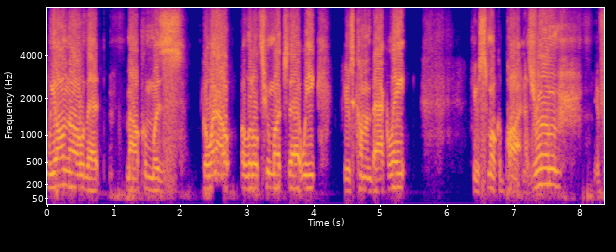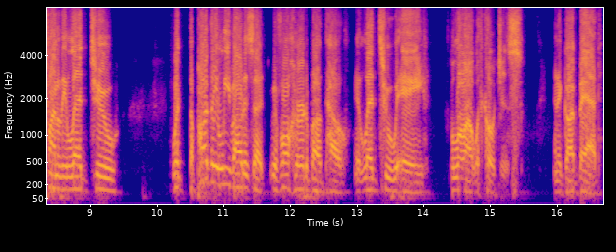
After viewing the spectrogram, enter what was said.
we all know that Malcolm was going out a little too much that week. He was coming back late. He was smoking pot in his room. It finally led to what the part they leave out is that we've all heard about how it led to a blowout with coaches and it got bad.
